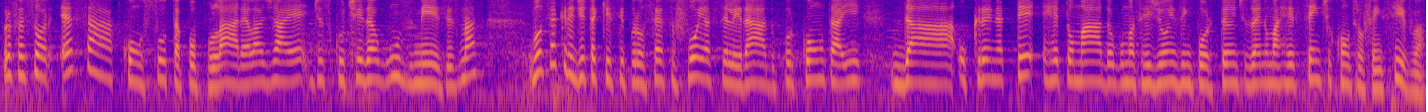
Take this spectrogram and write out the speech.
Professor, essa consulta popular ela já é discutida há alguns meses, mas você acredita que esse processo foi acelerado por conta aí da Ucrânia ter retomado algumas regiões importantes aí numa recente contraofensiva?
